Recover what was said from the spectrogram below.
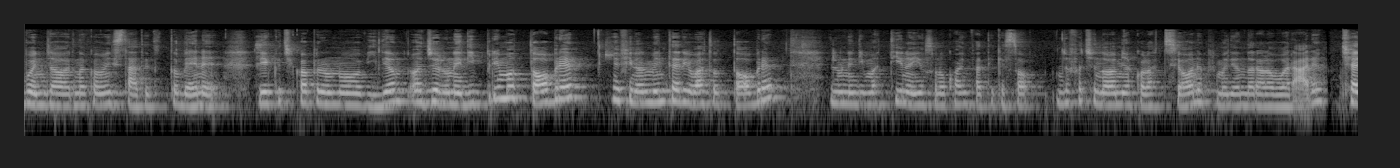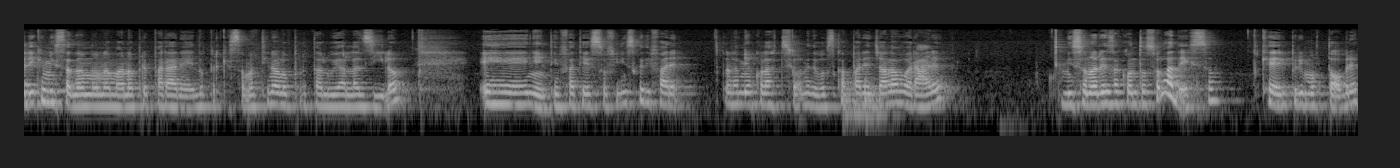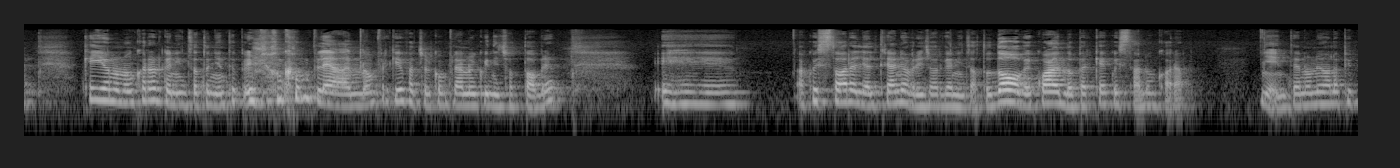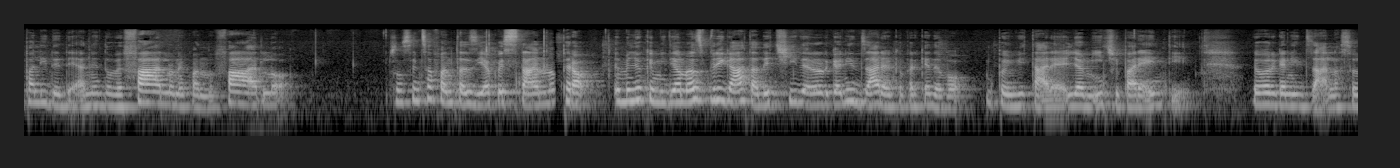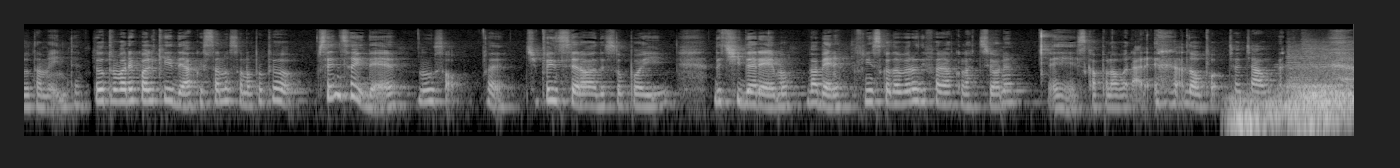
Buongiorno, come state? Tutto bene? Rieccoci qua per un nuovo video. Oggi è lunedì 1 ottobre e finalmente è arrivato ottobre. È lunedì mattina io sono qua infatti che sto già facendo la mia colazione prima di andare a lavorare. C'è Adi che mi sta dando una mano a preparare Edo perché stamattina lo porta lui all'asilo. E niente, infatti adesso finisco di fare la mia colazione, devo scappare già a lavorare. Mi sono resa conto solo adesso, che è il primo ottobre, che io non ho ancora organizzato niente per il mio compleanno, perché io faccio il compleanno il 15 ottobre e a quest'ora gli altri anni avrei già organizzato dove, quando, perché quest'anno ancora niente, non ne ho la più pallida idea né dove farlo né quando farlo. Sono senza fantasia quest'anno, però è meglio che mi dia una sbrigata a decidere, a organizzare, anche perché devo poi invitare gli amici, i parenti devo organizzarla assolutamente. Devo trovare qualche idea, quest'anno sono proprio senza idee, non so. Eh, ci penserò adesso poi decideremo. Va bene, finisco davvero di fare la colazione e scappo a lavorare. A dopo, ciao ciao.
